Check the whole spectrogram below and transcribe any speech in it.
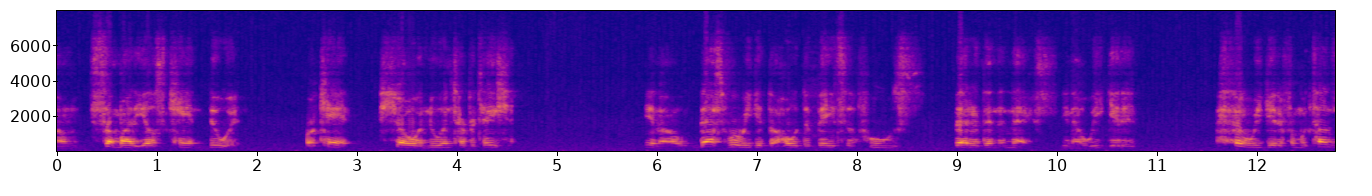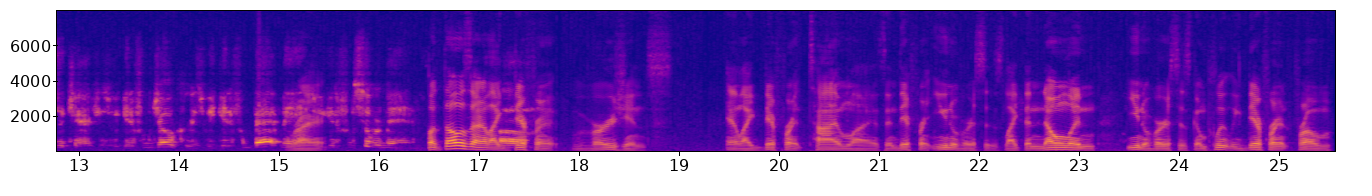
um, somebody else can't do it or can't show a new interpretation. You know, that's where we get the whole debates of who's better than the next. You know, we get it we get it from tons of characters. We get it from Jokers. We get it from Batman. Right. We get it from Superman. But those are like Um, different versions and like different timelines and different universes. Like the Nolan universe is completely different from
